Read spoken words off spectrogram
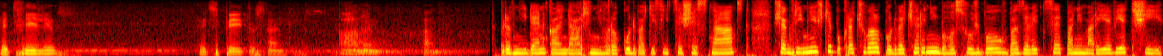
et Filius, et Spiritus Sanctus. Amen. Amen. První den kalendářního roku 2016 však v Římě ještě pokračoval podvečerní bohoslužbou v bazilice Pany Marie Větší,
